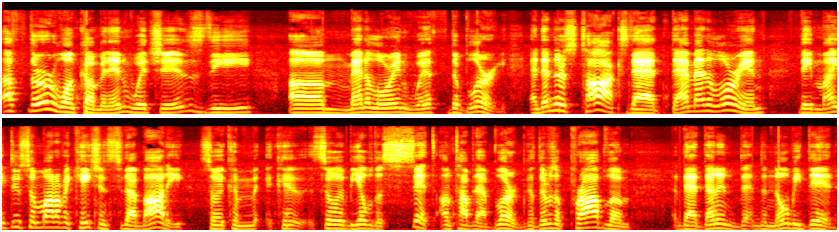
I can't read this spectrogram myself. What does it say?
a third one coming in, which is the um, Mandalorian with the blurrg. And then there's talks that that Mandalorian they might do some modifications to that body so it can, it can so it be able to sit on top of that blurrg because there was a problem that then that the Nobi did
